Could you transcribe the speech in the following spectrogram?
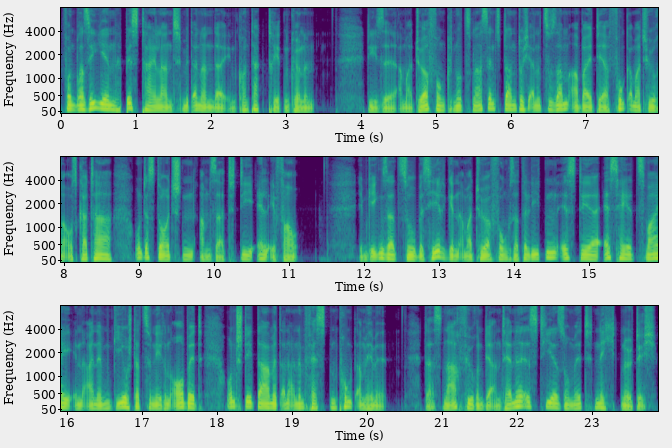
von Brasilien bis Thailand miteinander in Kontakt treten können. Diese Amateurfunknutzlast entstand durch eine Zusammenarbeit der Funkamateure aus Katar und des deutschen Amsat DL e.V. Im Gegensatz zu bisherigen Amateurfunksatelliten ist der S-Hale 2 in einem geostationären Orbit und steht damit an einem festen Punkt am Himmel. Das Nachführen der Antenne ist hier somit nicht nötig.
